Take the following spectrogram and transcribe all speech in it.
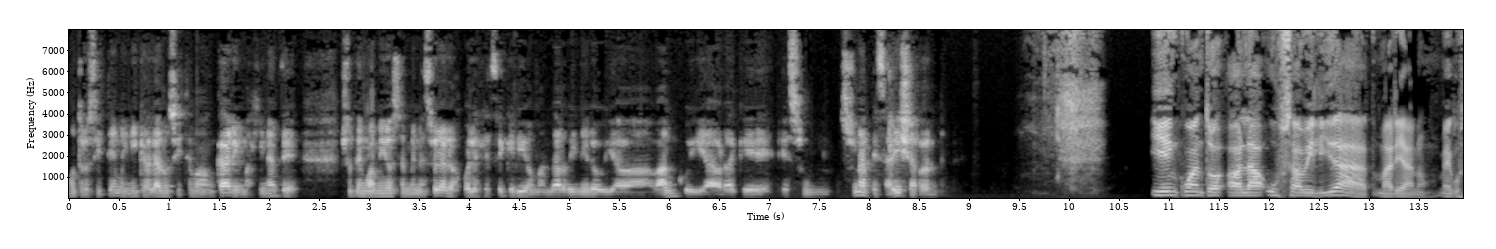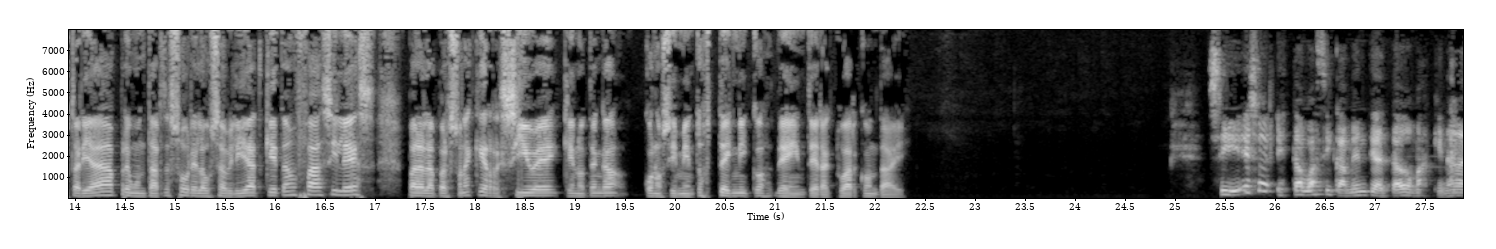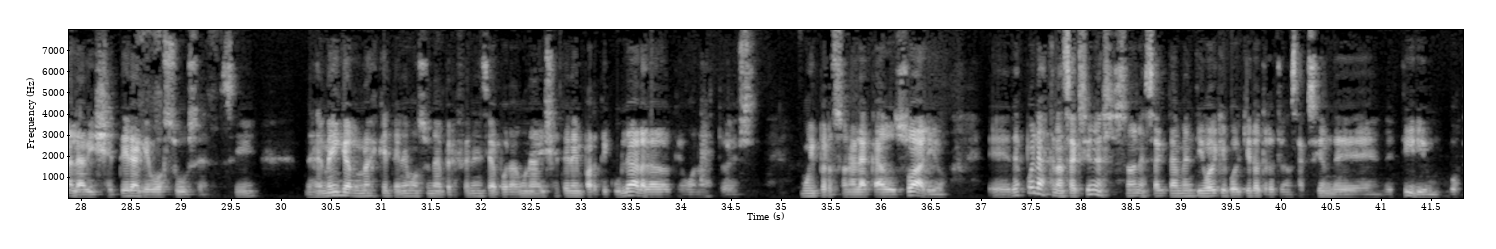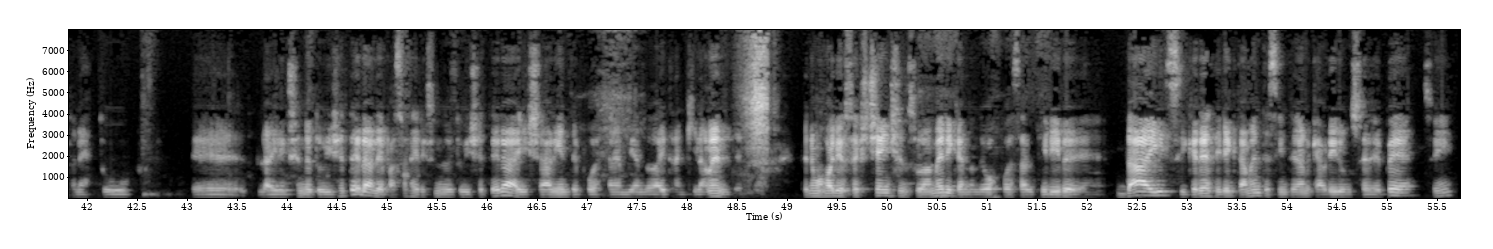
otro sistema, y ni que hablar un sistema bancario. Imagínate, yo tengo amigos en Venezuela a los cuales les he querido mandar dinero vía banco y la verdad que es, un, es una pesadilla realmente. Y en cuanto a la usabilidad, Mariano, me gustaría preguntarte sobre la usabilidad. ¿Qué tan fácil es para la persona que recibe, que no tenga conocimientos técnicos de interactuar con DAI? Sí, eso está básicamente atado más que nada a la billetera que vos uses, ¿sí? Desde Maker no es que tenemos una preferencia por alguna billetera en particular, dado que, bueno, esto es muy personal a cada usuario. Eh, después las transacciones son exactamente igual que cualquier otra transacción de, Ethereum. Vos tenés tu, eh, la dirección de tu billetera, le pasas la dirección de tu billetera y ya alguien te puede estar enviando DAI tranquilamente. Tenemos varios exchanges en Sudamérica en donde vos puedes adquirir eh, DAI si querés directamente sin tener que abrir un CDP, ¿sí?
